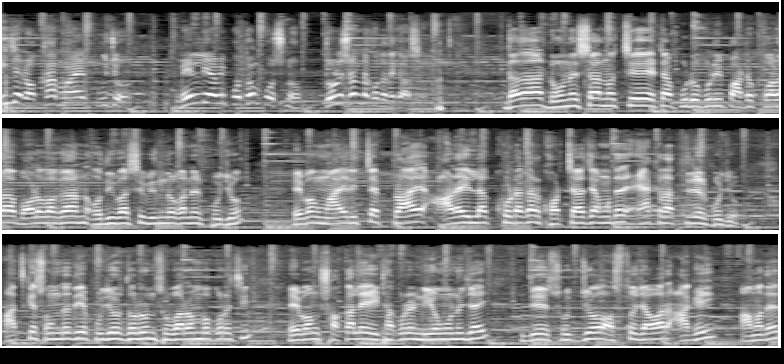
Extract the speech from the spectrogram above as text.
এই যে রক্ষা মায়ের পুজো মেনলি আমি প্রথম প্রশ্ন ডোনেশনটা কোথা থেকে আসে? দাদা ডোনেশন হচ্ছে এটা পুরোপুরি পাঠকপাড়া বড়বাগান অধিবাসী বৃন্দগানের পুজো এবং মায়ের ইচ্ছায় প্রায় আড়াই লক্ষ টাকার খরচা আছে আমাদের এক রাত্রির পুজো। আজকে সন্ধ্যা দিয়ে পুজোর ধরুন শুভারম্ভ করেছি এবং সকালে এই ঠাকুরের নিয়ম অনুযায়ী যে সূর্য অস্ত যাওয়ার আগেই আমাদের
